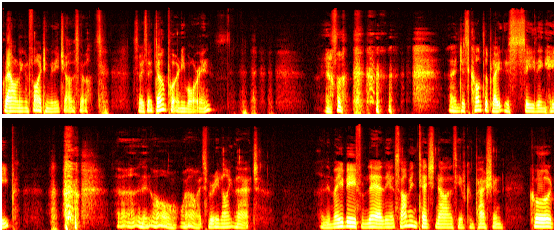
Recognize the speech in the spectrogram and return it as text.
growling and fighting with each other. So, so he said, don't put any more in. and just contemplate this seething heap. uh, and then, oh, wow, it's really like that. And then maybe from there, there's some intentionality of compassion could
